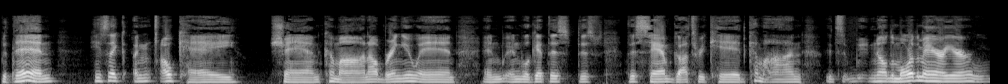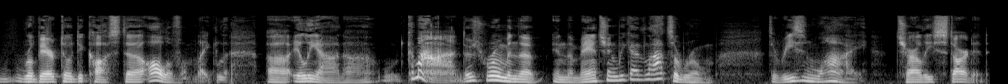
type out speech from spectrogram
But then he's like, "Mm, okay, Shan, come on, I'll bring you in and, and we'll get this, this, this Sam Guthrie kid. Come on. It's, know, the more the merrier. Roberto da Costa, all of them, like, uh, Illyana. Come on. There's room in the, in the mansion. We got lots of room. The reason why Charlie started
